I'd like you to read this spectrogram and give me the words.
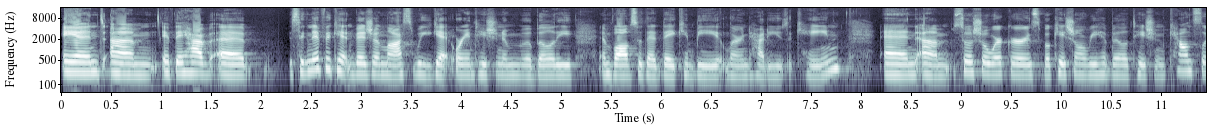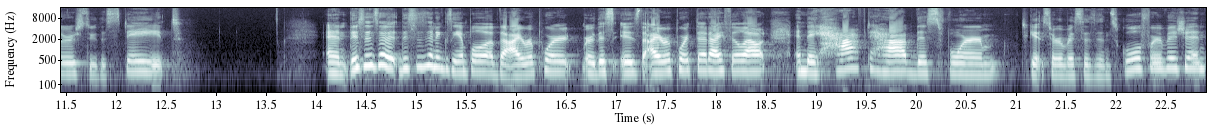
And um, if they have a significant vision loss, we get orientation and mobility involved so that they can be learned how to use a cane. And um, social workers, vocational rehabilitation counselors through the state. And this is, a, this is an example of the I-report, or this is the I-report that I fill out, and they have to have this form to get services in school for vision,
